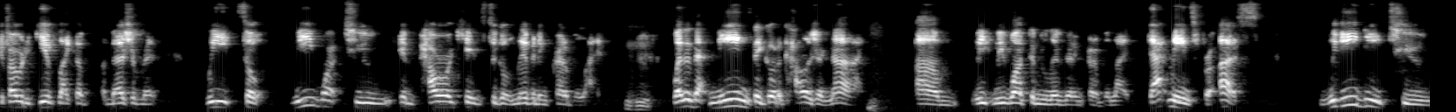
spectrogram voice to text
if I were to give like a, a measurement, we so we want to empower kids to go live an incredible life. Mm-hmm. Whether that means they go to college or not, um, we, we want them to live an incredible life. That means for us, we need to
